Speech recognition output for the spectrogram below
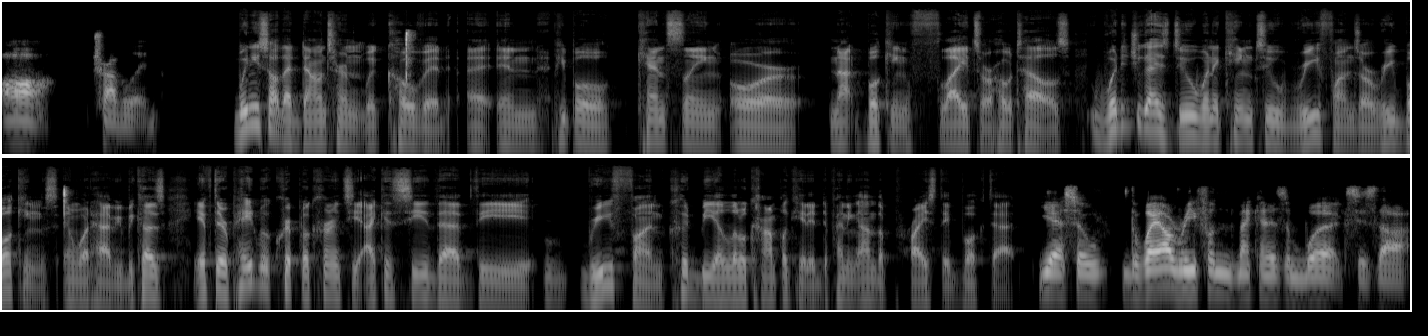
are traveling when you saw that downturn with COVID uh, in people canceling or not booking flights or hotels. What did you guys do when it came to refunds or rebookings and what have you? Because if they're paid with cryptocurrency, I could see that the refund could be a little complicated depending on the price they booked at. Yeah, so the way our refund mechanism works is that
